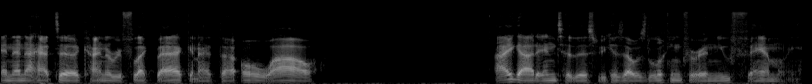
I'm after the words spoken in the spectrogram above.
And then I had to kind of reflect back and I thought, oh, wow, I got into this because I was looking for a new family.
